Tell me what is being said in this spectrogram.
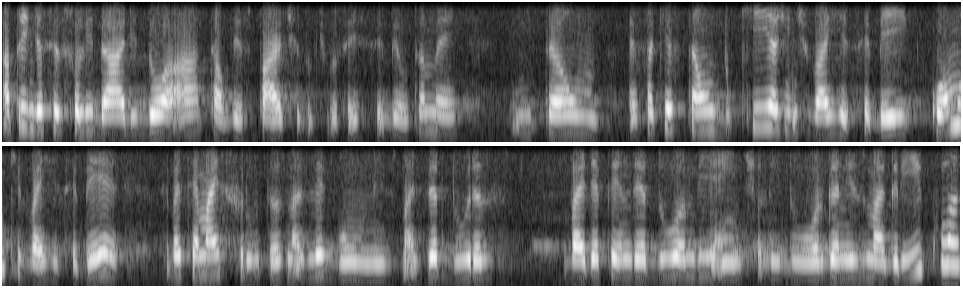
aprende a ser solidário e doar, talvez parte do que você recebeu também. Então, essa questão do que a gente vai receber e como que vai receber, se vai ser mais frutas, mais legumes, mais verduras, vai depender do ambiente ali, do organismo agrícola,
